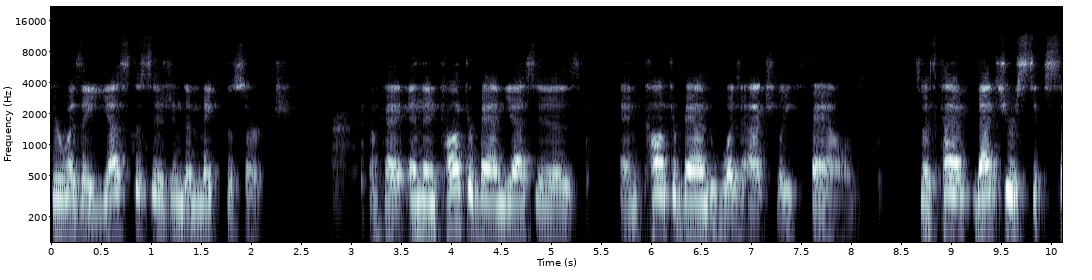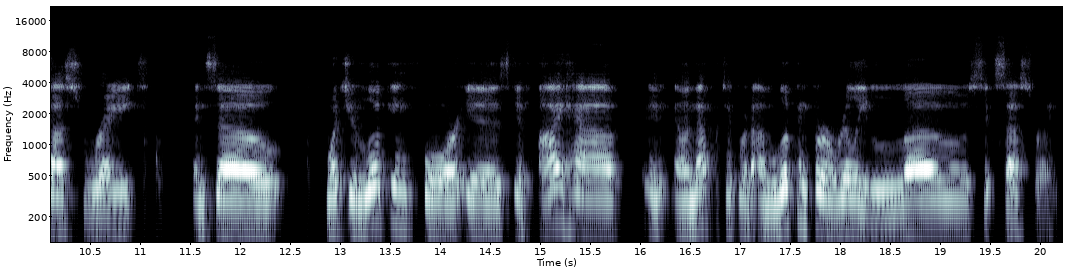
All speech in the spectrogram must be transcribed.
there was a yes decision to make the search. Okay, and then contraband yes is, and contraband was actually found. So it's kind of, that's your success rate. And so what you're looking for is if I have, on that particular, I'm looking for a really low success rate.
